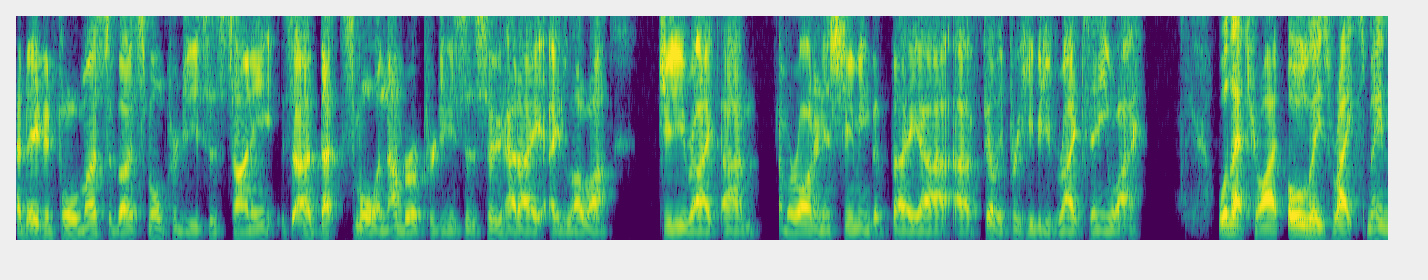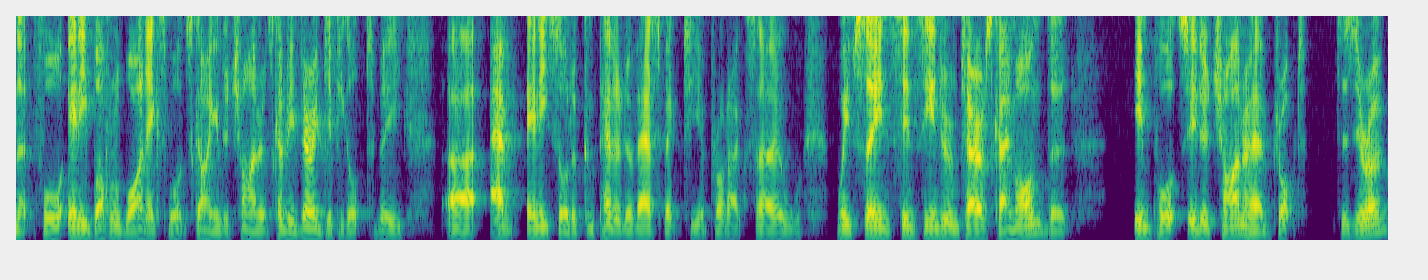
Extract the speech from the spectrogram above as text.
And even for most of those small producers, Tony, uh, that smaller number of producers who had a, a lower duty rate, um, am I right in assuming that they are fairly prohibitive rates anyway? Well, that's right. All these rates mean that for any bottled wine exports going into China, it's going to be very difficult to be uh, have any sort of competitive aspect to your product. So we've seen since the interim tariffs came on that imports into China have dropped to zero,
